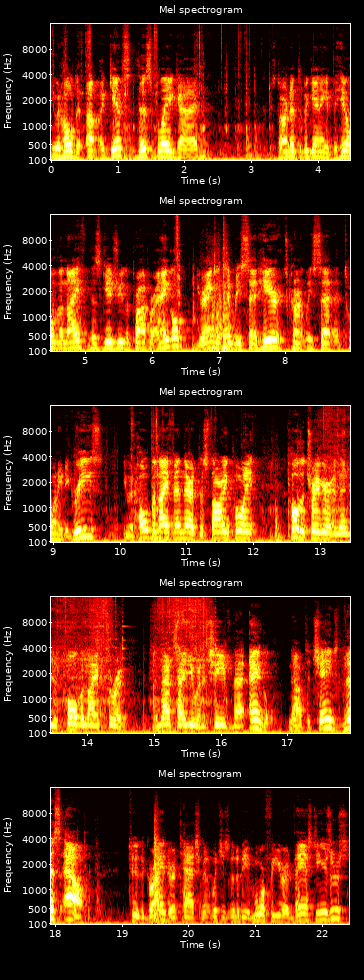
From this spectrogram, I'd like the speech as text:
You would hold it up against this blade guide Starting at the beginning at the heel of the knife, this gives you the proper angle. Your angle can be set here. It's currently set at 20 degrees. You would hold the knife in there at the starting point, pull the trigger, and then just pull the knife through. And that's how you would achieve that angle. Now to change this out to the grinder attachment, which is going to be more for your advanced users,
